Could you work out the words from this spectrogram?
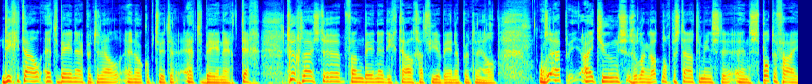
Digitaal.bnr.nl en ook op Twitter @bnrtech. Terugluisteren van BNR Digitaal gaat via bnr.nl. Onze app, iTunes, zolang dat nog bestaat tenminste, en Spotify.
